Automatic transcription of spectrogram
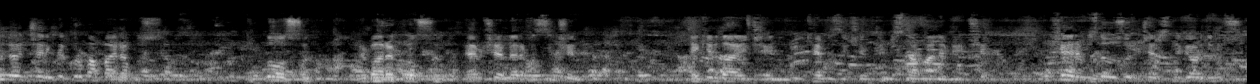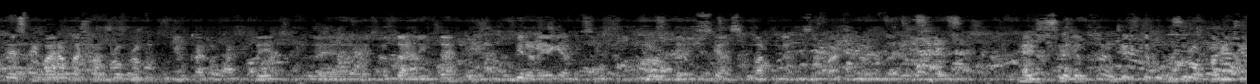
Öncelikle Kurban Bayramımız kutlu olsun, mübarek olsun. Hemşerilerimiz için, Tekirdağ için, ülkemiz için, tüm İslam alemi için. Şehrimizde huzur içerisinde gördüğünüz resmi bayramlaşma programı bugün Kaymakam Bey'in e, önderliğinde bir araya geldik. Sivil siyasi partilerimizin başkanları, meclis. Öncelikle bu huzur ortamı için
